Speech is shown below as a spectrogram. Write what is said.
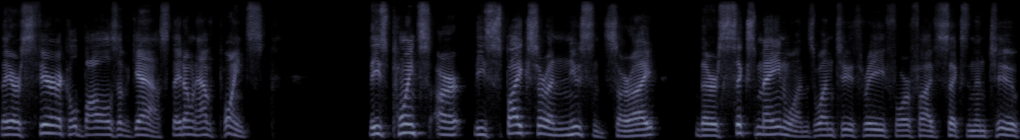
They are spherical balls of gas. They don't have points. These points are, these spikes are a nuisance, all right? There's six main ones, one, two, three, four, five, six, and then two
